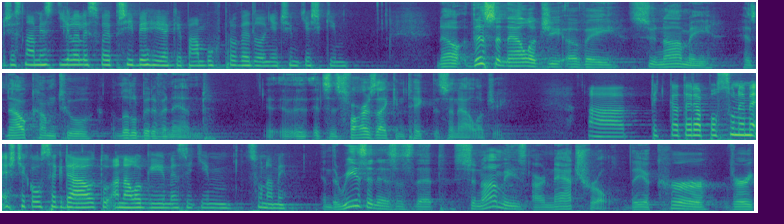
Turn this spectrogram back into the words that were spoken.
že s námi sdíleli svoje příběhy, jak je Pán Bůh provedl něčím těžkým. Now, this analogy of a tsunami has now come to a little bit of an end. It's as far as I can take this analogy. A teďka teda posuneme ještě kousek dál tu analogii mezi tím tsunami. And the reason is, is that tsunamis are natural. They occur very,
